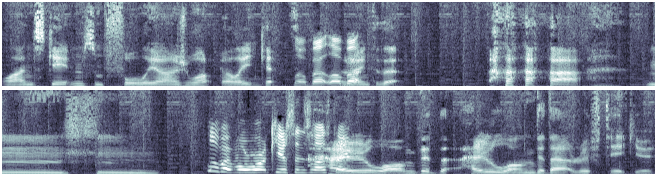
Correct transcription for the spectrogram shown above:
landscaping, some foliage work. I like it. A little bit, a little bit. Around to the. Hmm. A little bit more work here since last How time. long did that? How long did that roof take you? Do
